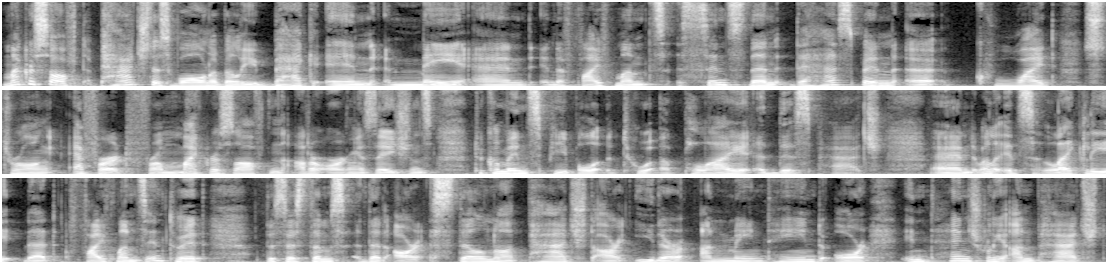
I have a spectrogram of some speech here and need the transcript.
Microsoft patched this vulnerability back in May, and in the five months since then, there has been a quite strong effort from Microsoft and other organizations to convince people to apply this patch. And well, it's likely that five months into it, the systems that are still not patched are either unmaintained or intentionally unpatched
